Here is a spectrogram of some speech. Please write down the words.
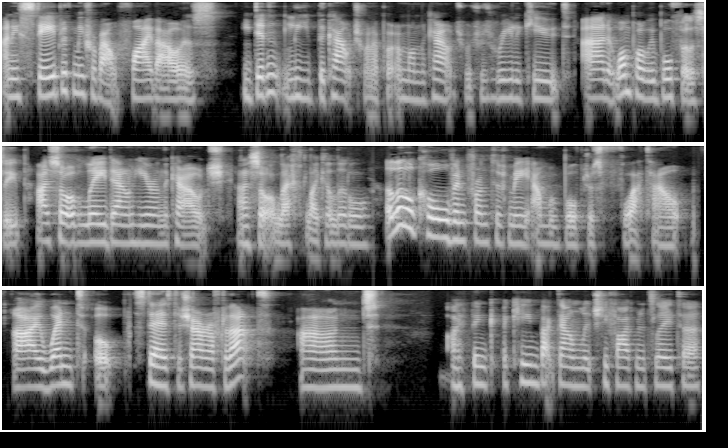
And he stayed with me for about five hours. He didn't leave the couch when I put him on the couch, which was really cute. And at one point we both fell asleep. I sort of lay down here on the couch and I sort of left like a little a little cove in front of me and we both just flat out. I went upstairs to shower after that and I think I came back down literally five minutes later,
